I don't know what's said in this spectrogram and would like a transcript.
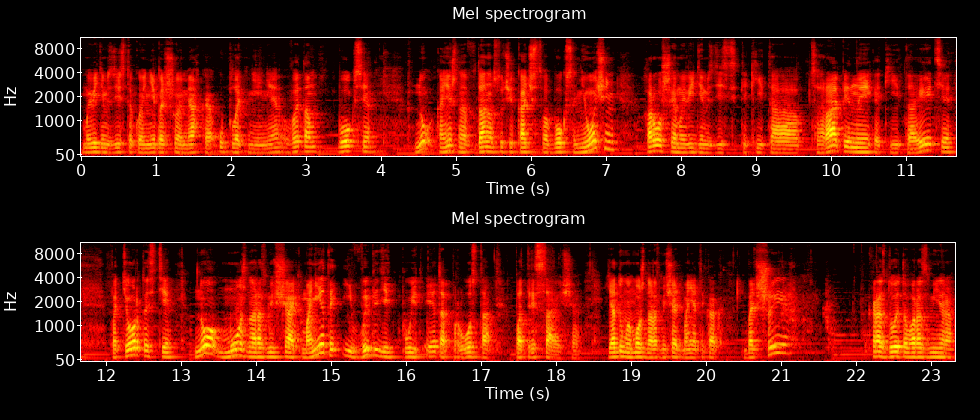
Мы видим здесь такое небольшое мягкое уплотнение в этом боксе. Ну, конечно, в данном случае качество бокса не очень хорошее. Мы видим здесь какие-то царапины, какие-то эти потертости. Но можно размещать монеты и выглядеть будет это просто потрясающе. Я думаю, можно размещать монеты как большие, как раз до этого размера,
